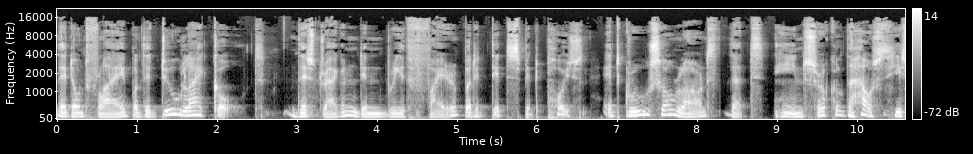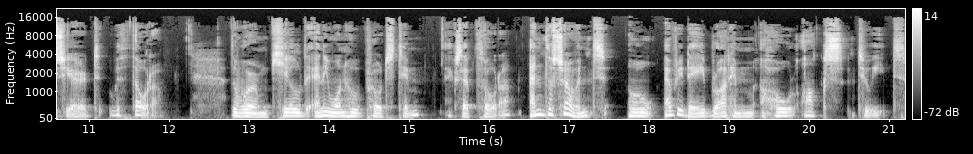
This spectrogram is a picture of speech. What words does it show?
They don't fly, but they do like gold. This dragon didn't breathe fire, but it did spit poison. It grew so large that he encircled the house he shared with Thora. The worm killed anyone who approached him, except Thora, and the servant who every day brought him a whole ox to eat.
